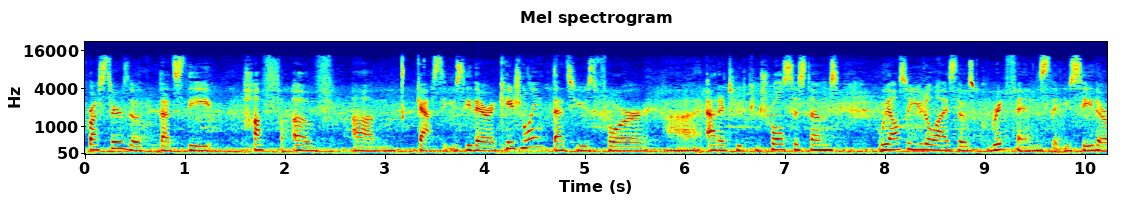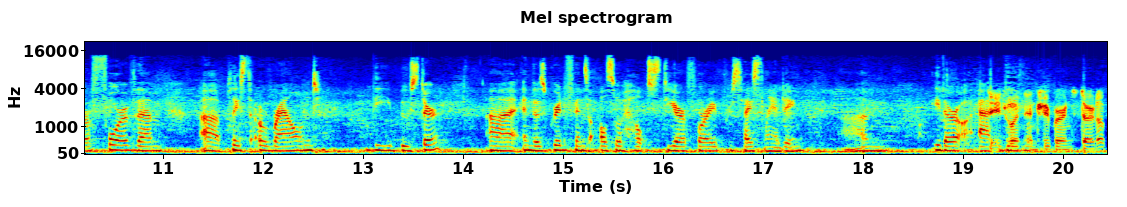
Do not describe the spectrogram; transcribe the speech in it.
thrusters. So that's the puff of um, gas that you see there occasionally. That's used for uh, attitude control systems. We also utilize those grid fins that you see. There are four of them uh, placed around the booster. Uh, and those grid fins also help steer for a precise landing, um, either at Stage the- one entry burn startup.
